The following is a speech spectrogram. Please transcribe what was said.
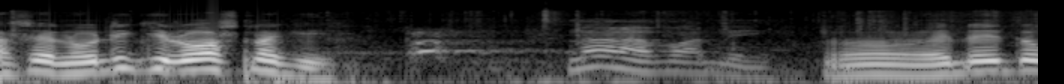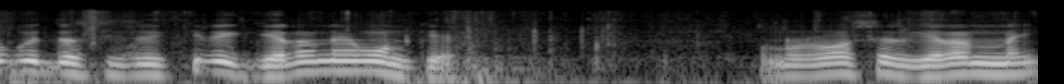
আসেন ওইটি কি রস নাকি? না না পানি ও, এটাই তো কইতাছি যে কিরে গেরান এমন কে? কোনো রসের গেরান নাই।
